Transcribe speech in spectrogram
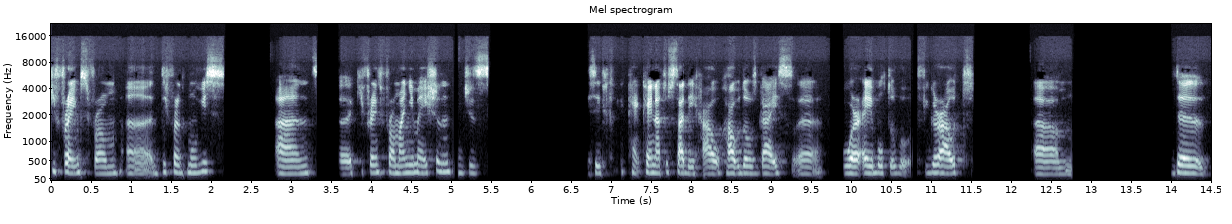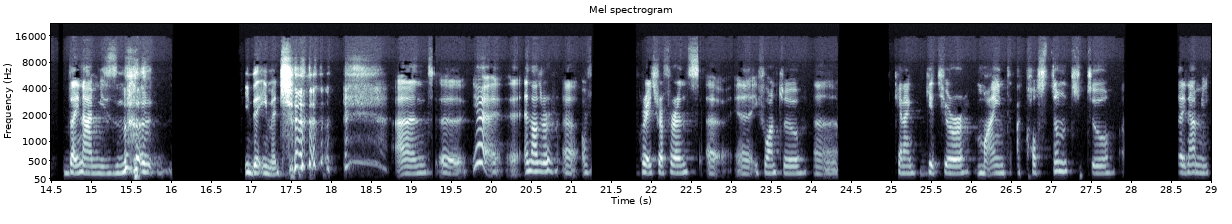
keyframes from different movies and keyframes from animation, just kind of to study how how those guys uh, were able to figure out um, the dynamism in the image. and uh, yeah, another uh, great reference uh, uh, if you want to kind of get your mind accustomed to dynamic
